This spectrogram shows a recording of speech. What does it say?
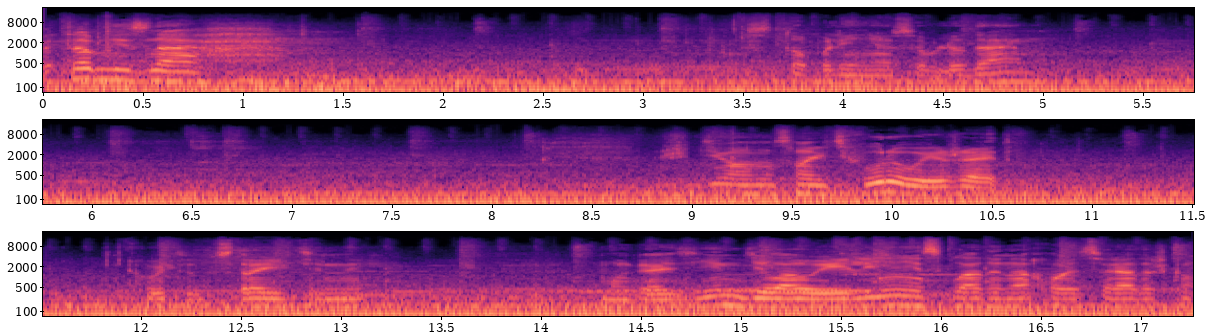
А там не знаю. Стоп-линию соблюдаем. Ждем, ну смотрите, фура выезжает. Какой-то строительный магазин, деловые линии, склады находятся рядышком.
